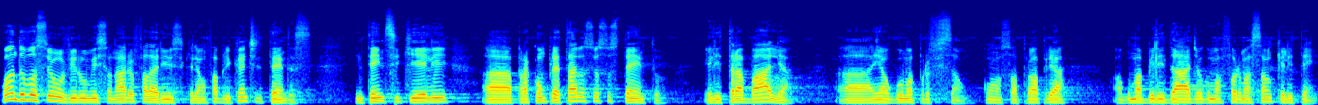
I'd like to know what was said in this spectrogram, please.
Quando você ouvir um missionário falar isso, que ele é um fabricante de tendas, entende-se que ele, ah, para completar o seu sustento, ele trabalha ah, em alguma profissão, com a sua própria alguma habilidade, alguma formação que ele tem.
